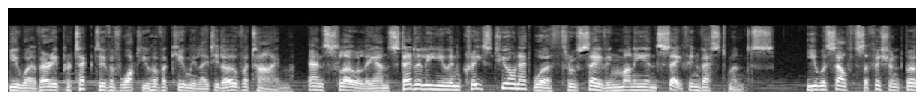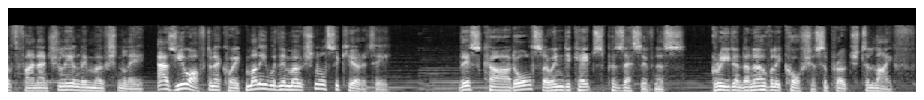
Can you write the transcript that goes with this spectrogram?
You were very protective of what you have accumulated over time, and slowly and steadily you increased your net worth through saving money and safe investments. You were self-sufficient both financially and emotionally, as you often equate money with emotional security. This card also indicates possessiveness, greed and an overly cautious approach to life.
